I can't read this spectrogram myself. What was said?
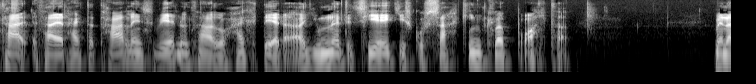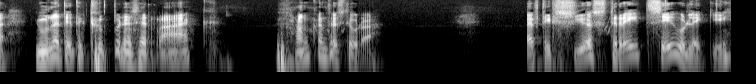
það, það er hægt að tala eins vel um það og hægt er að United sé ekki sko sacking club og allt það. Meina United er klubburinn sem rak framkvæmdastjóra eftir sjö straight sigurleiki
